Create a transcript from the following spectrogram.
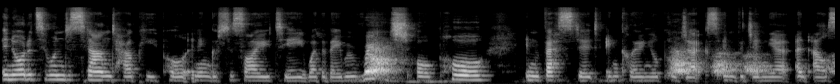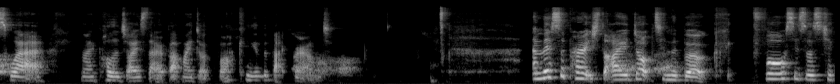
in order to understand how people in English society, whether they were rich or poor, invested in colonial projects in Virginia and elsewhere. And I apologise there about my dog barking in the background. And this approach that I adopt in the book forces us to,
